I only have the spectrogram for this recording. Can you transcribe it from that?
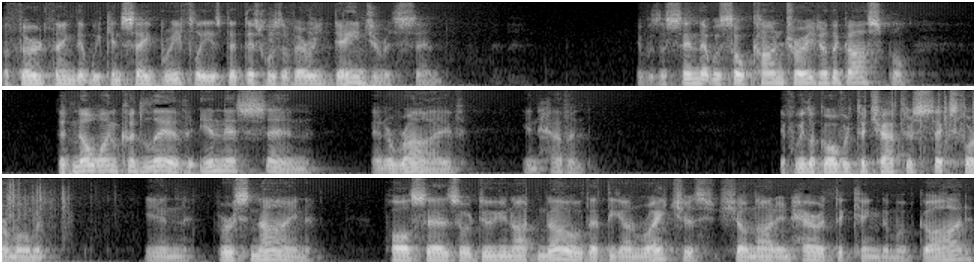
A third thing that we can say briefly is that this was a very dangerous sin. It was a sin that was so contrary to the gospel that no one could live in this sin and arrive in heaven. If we look over to chapter 6 for a moment, in verse 9, Paul says, Or do you not know that the unrighteous shall not inherit the kingdom of God?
